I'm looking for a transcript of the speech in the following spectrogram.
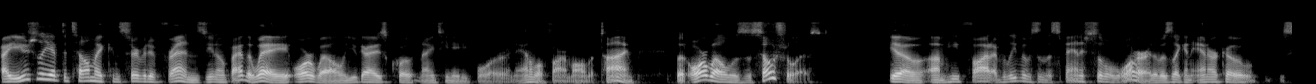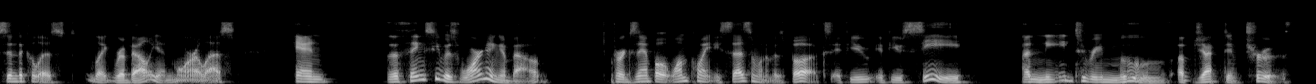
I usually have to tell my conservative friends, you know, by the way, Orwell, you guys quote 1984 and Animal Farm all the time, but Orwell was a socialist. You know, um, he fought, I believe it was in the Spanish Civil War. There was like an anarcho syndicalist like rebellion, more or less. And the things he was warning about for example, at one point he says in one of his books, if you if you see a need to remove objective truth,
